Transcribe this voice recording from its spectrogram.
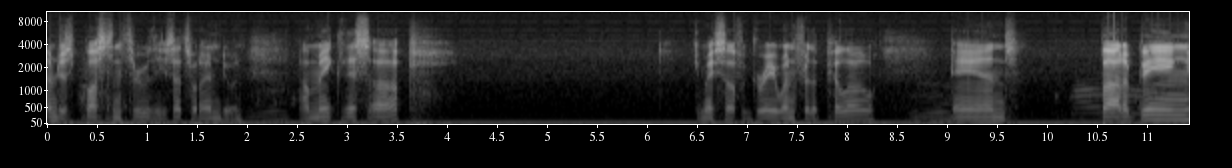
I'm just busting through these. That's what I'm doing. I'll make this up. Give myself a gray one for the pillow. And bada bing.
